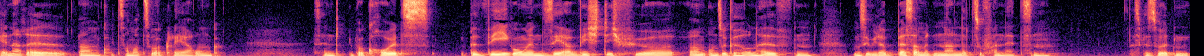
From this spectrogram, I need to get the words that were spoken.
Generell, ähm, kurz nochmal zur Erklärung, sind Überkreuzbewegungen sehr wichtig für ähm, unsere Gehirnhälften, um sie wieder besser miteinander zu vernetzen. Also wir sollten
